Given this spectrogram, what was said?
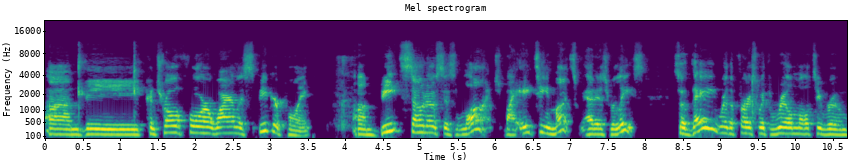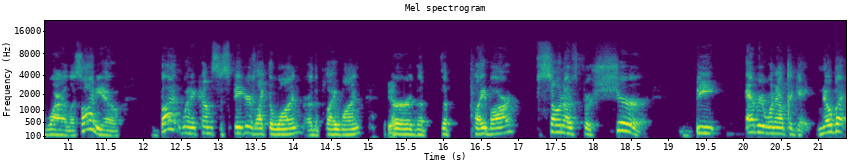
um, the Control 4 wireless speaker point um, beat Sonos's launch by 18 months at its release. So they were the first with real multi-room wireless audio. But when it comes to speakers like the one or the Play One yep. or the the Play Bar, Sonos for sure beat everyone out the gate. Nobody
